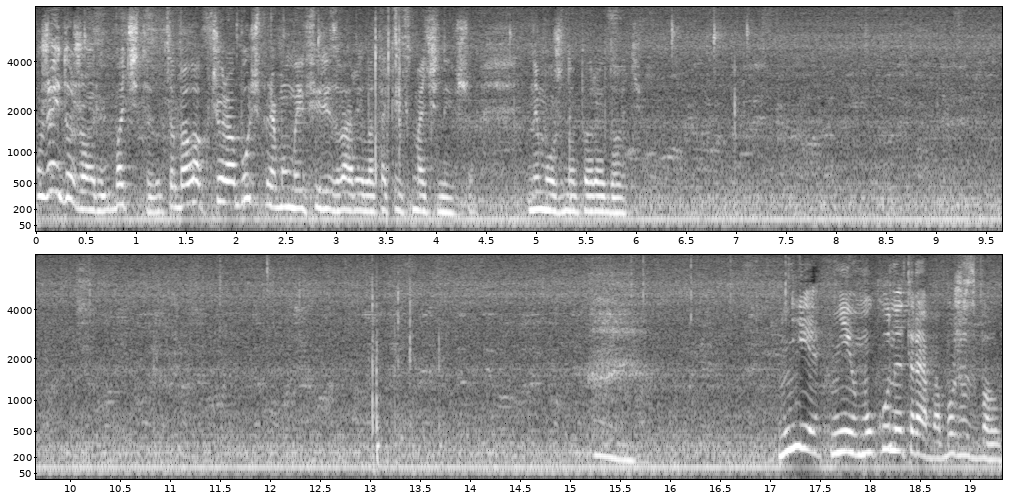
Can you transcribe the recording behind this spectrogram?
Уже й дожарюю, бачите, це балак. Вчора борщ в прямому ефірі зварила такий смачний, що не можна передати. Ні, ні, муку не треба, боже збав.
